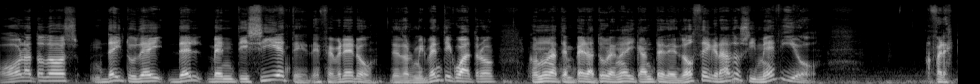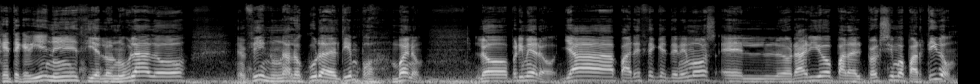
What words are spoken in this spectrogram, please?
Hola a todos, Day to Day del 27 de febrero de 2024 con una temperatura en Alicante de 12 grados y medio. Fresquete que viene, cielo nublado, en fin, una locura del tiempo. Bueno, lo primero, ya parece que tenemos el horario para el próximo partido.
